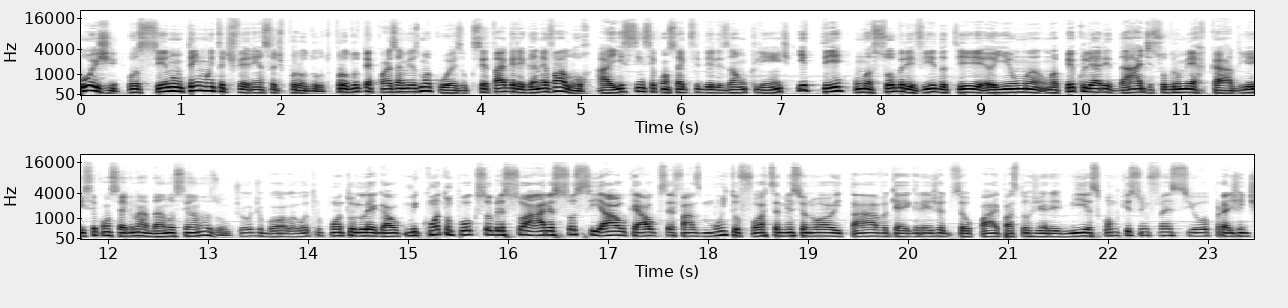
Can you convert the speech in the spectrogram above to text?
Hoje, você não tem muita diferença de produto. Produto é quase a mesma coisa. O que você está agregando é valor. Aí sim você consegue fidelizar um cliente e ter uma sobrevida, ter aí uma, uma peculiaridade sobre o mercado. E aí você consegue nadar no Oceano Azul. Show de bola. Outro ponto legal. Me conta um pouco sobre a sua área social, que é algo que você faz muito forte. Você mencionou a oitava, que é a igreja do seu pai, pastor Jeremias. Como que isso influenciou para a gente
